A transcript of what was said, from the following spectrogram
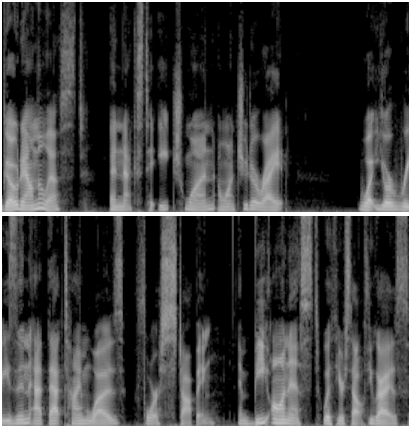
go down the list, and next to each one, I want you to write what your reason at that time was for stopping. And be honest with yourself, you guys.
